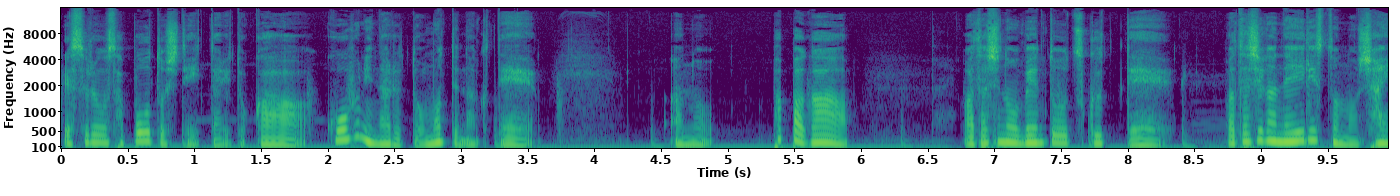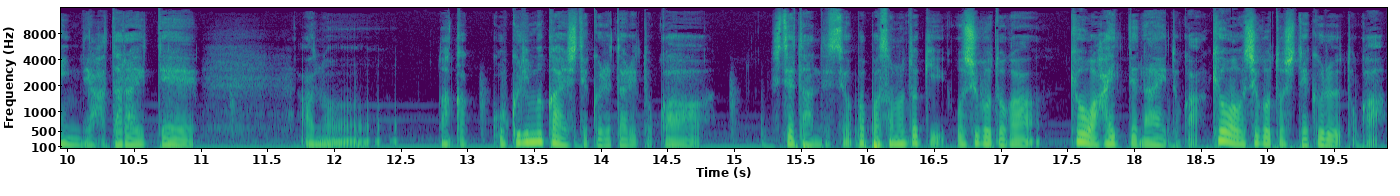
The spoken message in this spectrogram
でそれをサポートしていったりとかこういうふうになると思ってなくてあのパパが私のお弁当を作って私がネイリストの社員で働いてあのなんか送り迎えしてくれたりとかしてたんですよ。パパその時お仕事が今日は入ってないとか、今日はお仕事してくるとか、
